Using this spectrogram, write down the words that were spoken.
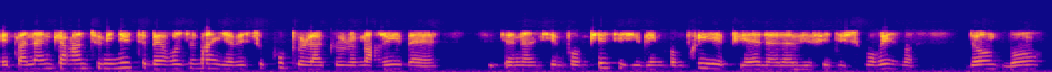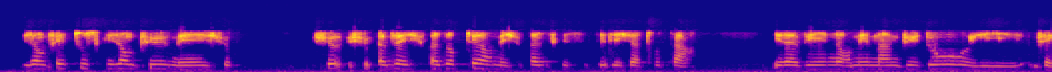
Mais pendant 40 minutes, ben, heureusement, il y avait ce couple-là que le mari, ben, c'était un ancien pompier, si j'ai bien compris, et puis elle, elle avait fait du secourisme. Donc, bon, ils ont fait tout ce qu'ils ont pu, mais je, je, je, enfin, je suis pas docteur, mais je pense que c'était déjà trop tard. Il avait énormément bu d'eau, et, enfin,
